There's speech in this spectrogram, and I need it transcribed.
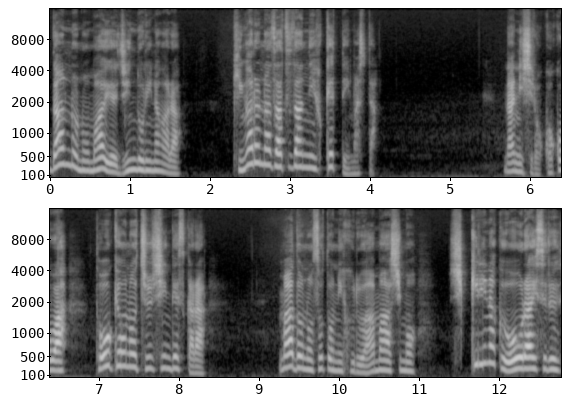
暖炉の前へ陣取りながら、気軽な雑談にふけっていました。何しろここは東京の中心ですから、窓の外に降る雨足もしっきりなく往来する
